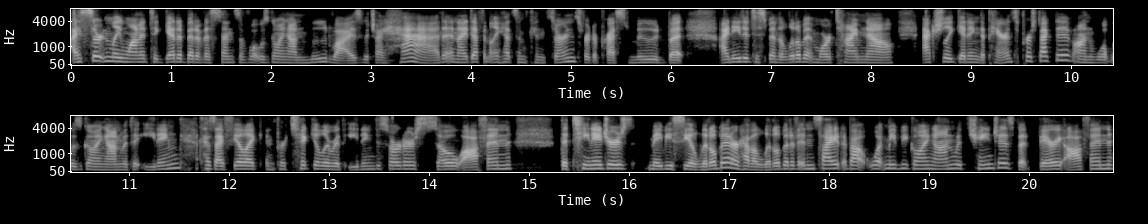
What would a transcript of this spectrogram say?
I certainly wanted to get a bit of a sense of what was going on mood wise, which I had. And I definitely had some concerns for depressed mood, but I needed to spend a little bit more time now actually getting the parents' perspective on what was going on with the eating. Because I feel like, in particular with eating disorders, so often the teenagers maybe see a little bit or have a little bit of insight about what may be going on with changes, but very often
